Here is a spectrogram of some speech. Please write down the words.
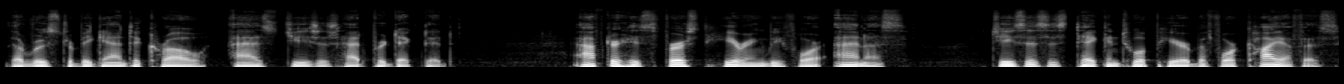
the rooster began to crow, as Jesus had predicted. After his first hearing before Annas, Jesus is taken to appear before Caiaphas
